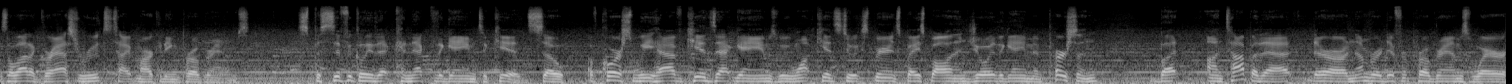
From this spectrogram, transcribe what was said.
is a lot of grassroots type marketing programs specifically that connect the game to kids. So, of course, we have kids at games. We want kids to experience baseball and enjoy the game in person. But on top of that, there are a number of different programs where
